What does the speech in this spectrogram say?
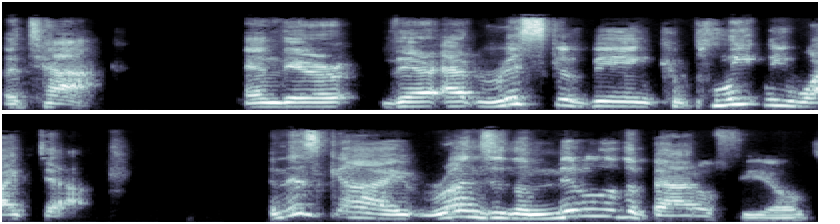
attack and they're they're at risk of being completely wiped out. And this guy runs in the middle of the battlefield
